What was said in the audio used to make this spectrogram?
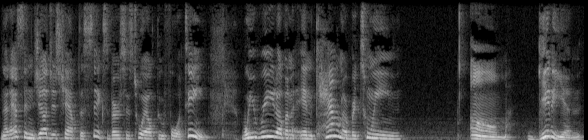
Now, that's in Judges chapter 6, verses 12 through 14. We read of an encounter between um Gideon.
